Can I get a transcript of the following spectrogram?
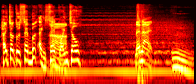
Hãy cho tôi xem bức ảnh xe À. của anh Châu Đây này Ừm.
